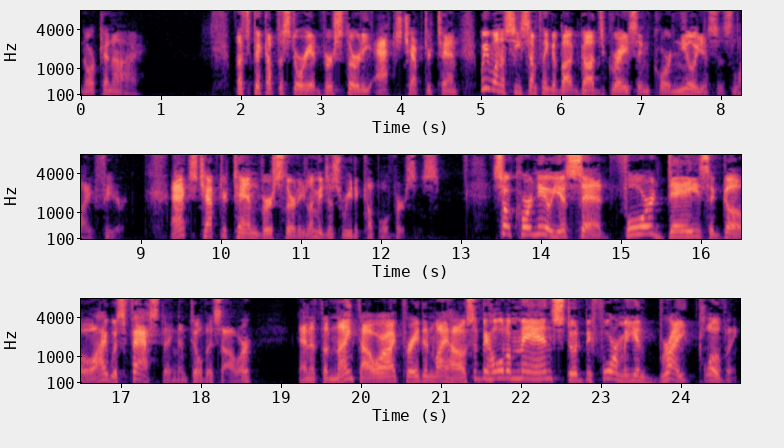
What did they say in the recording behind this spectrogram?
nor can I. Let's pick up the story at verse 30, Acts chapter 10. We want to see something about God's grace in Cornelius' life here. Acts chapter 10, verse 30. Let me just read a couple of verses. So Cornelius said, Four days ago I was fasting until this hour, and at the ninth hour I prayed in my house, and behold, a man stood before me in bright clothing,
